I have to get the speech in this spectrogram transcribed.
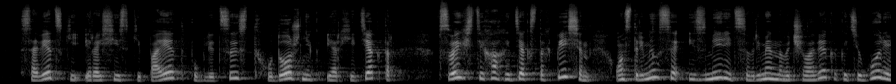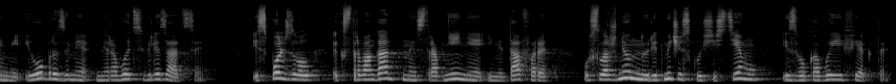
– советский и российский поэт, публицист, художник и архитектор. В своих стихах и текстах песен он стремился измерить современного человека категориями и образами мировой цивилизации. Использовал экстравагантные сравнения и метафоры – усложненную ритмическую систему и звуковые эффекты.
